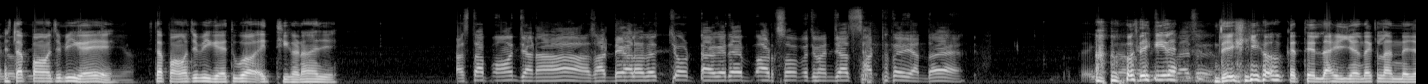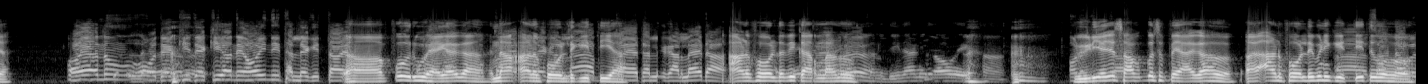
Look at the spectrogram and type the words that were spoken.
ਅਸੀਂ ਤਾਂ ਪਹੁੰਚ ਵੀ ਗਏ। ਅਸੀਂ ਤਾਂ ਪਹੁੰਚ ਵੀ ਗਏ ਤੂੰ ਇੱਥੇ ਹੀ ਖੜਾ ਜੇ ਅਸ ਤਾਂ ਪਹੁੰਚ ਜਾਣਾ ਸਾਡੇ ਵਾਲਾ ਤਾਂ ਝੋਟਾ ਕਿਤੇ 855 60 ਤੇ ਜਾਂਦਾ ਹੈ। ਉਹ ਦੇਖੀ ਲੈ ਦੇਖੀ ਉਹ ਕਿੱਥੇ ਲਾਈ ਜਾਂਦਾ ਕਲਾਨੇ ਜਾ। ਓਏ ਉਹਨੂੰ ਉਹ ਦੇਖੀ ਦੇਖੀ ਉਹਨੇ ਉਹ ਹੀ ਨਹੀਂ ਥੱਲੇ ਕੀਤਾ। ਹਾਂ ਭੋਰੂ ਹੈਗਾਗਾ ਨਾ ਅਨਫੋਲਡ ਕੀਤੀ ਆ। ਪੈਰ ਥੱਲੇ ਕਰ ਲੈ ਇਹਦਾ। ਅਨਫੋਲਡ ਵੀ ਕਰ ਲਾ ਉਹਨੂੰ। ਦੀਦਾ ਨਹੀਂ ਉਹ ਵੇਖਾਂ ਵੀਡੀਓ 'ਚ ਸਭ ਕੁਝ ਪਿਆਗਾ ਉਹ। ਅਨਫੋਲਡ ਵੀ ਨਹੀਂ ਕੀਤੀ ਤੂੰ ਉਹ।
